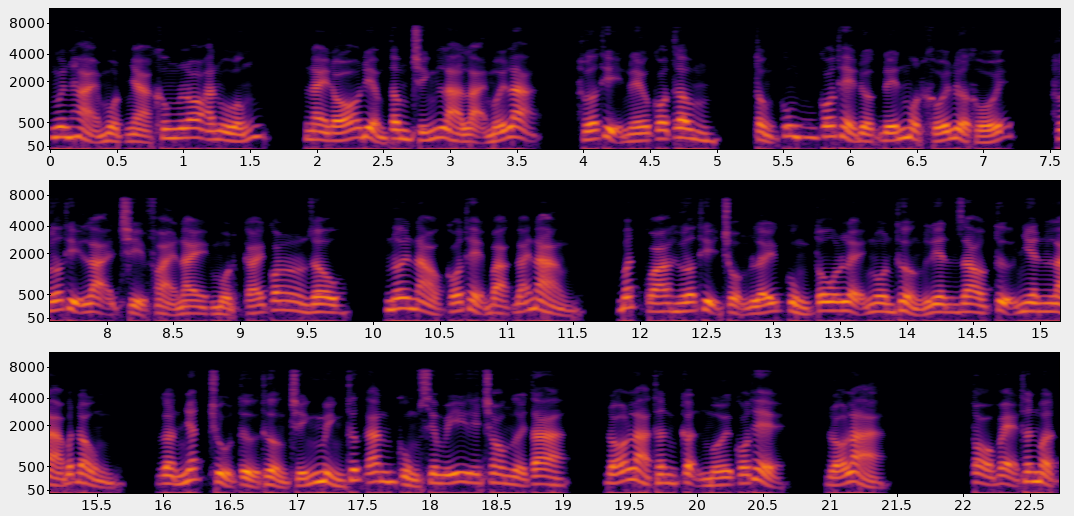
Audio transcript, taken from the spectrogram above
nguyên hải một nhà không lo ăn uống, này đó điểm tâm chính là lại mới lạ, hứa thị nếu có tâm, tổng cũng có thể được đến một khối nửa khối, hứa thị lại chỉ phải này một cái con dâu, nơi nào có thể bạc đãi nàng, bất quá hứa thị trộm lấy cùng tô lệ ngôn thưởng liên giao tự nhiên là bất đồng, gần nhất chủ tử thưởng chính mình thức ăn cùng siêm y cho người ta, đó là thân cận mới có thể, đó là tỏ vẻ thân mật,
